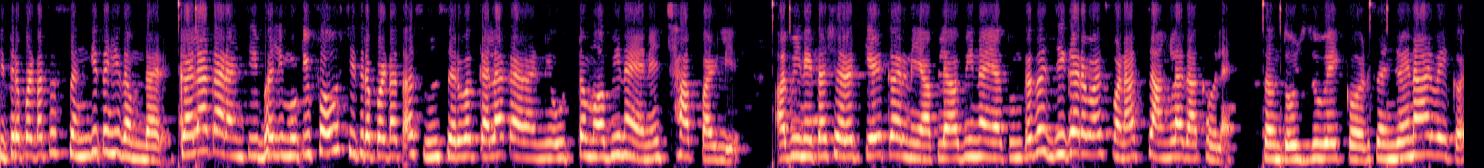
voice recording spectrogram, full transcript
चित्रपटाचं संगीतही दमदार. कलाकारांची भली मोठी फौज चित्रपटात असून सर्व कलाकारांनी उत्तम अभिनयाने छाप पाडली. अभिनेता शरद केळकरने आपल्या अभिनयातून त्याचा जिगरबाजपणा चांगला दाखवलाय. संतोष जुवेकर संजय नार्वेकर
